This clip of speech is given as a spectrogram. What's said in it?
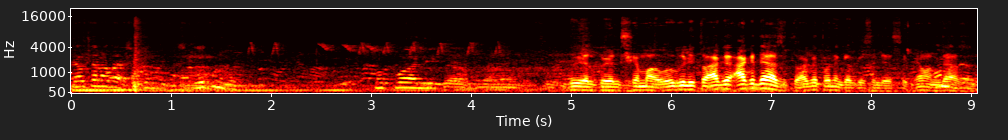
তেল তেলা দেয় শীতের মেয়ে পোয়ালি কোয়েল শ্যামা ওইগুলি তো আগে আগে দেখা যেত আগে তো অনেক গাছ গাছালি আছে কেমন দেখা যায়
